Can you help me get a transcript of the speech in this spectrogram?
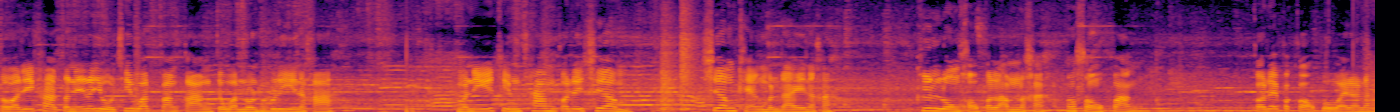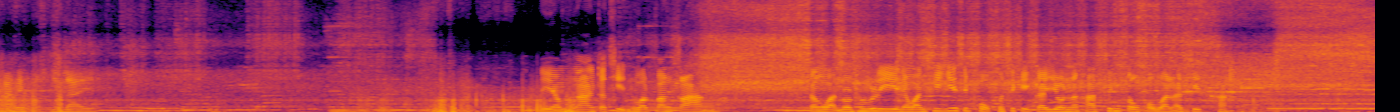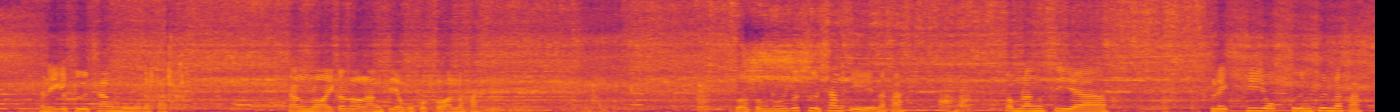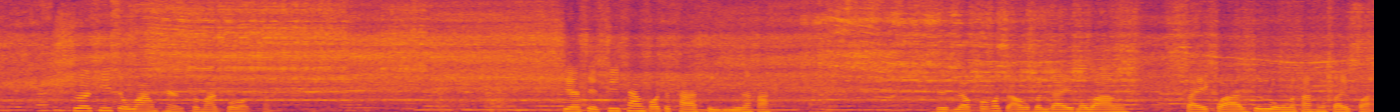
สวัสดีค่ะ ตอนนี้เราอยู่ที่วัดบางกลางจังหวัดนนทบุรีนะคะ วันนี้ทีมช่างก็ได้เชื่อมเชื่อมแข็งบันไดนะคะ ขึ้นลงของประลำนะคะทั้งสองฝั่ง ก็ได้ประกอบเอาไว้แล้วนะคะนี่บันได เตรียมงานกระถินวัดบางกลาง จังหวัดนนทบุรีในวันที่ 26 พฤศจิกายนนะคะ ซึ่งตรงกับวันอาทิตย์ค่ะ อันนี้ก็คือช่างหมูนะคะ ช่างน้อยก็กำลังเตรียมอุปกรณ์นะคะ ส่วนตรงนู้นก็คือช่างเอนะคะกำลังเจียเหล็กที่ยกพื้นขึ้นนะคะ เพื่อที่จะวางแผ่นสมาร์ทบอร์ดค่ะเจียเสร็จที่ช่างก็จะทาสีนะคะ เสร็จแล้วเขาก็จะเอาบันไดมาวางซ้ายขวาขึ้นลงนะคะทางซ้ายขวา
